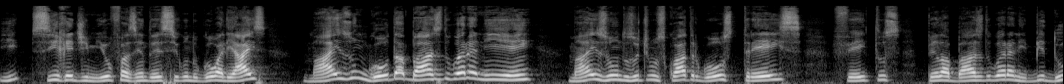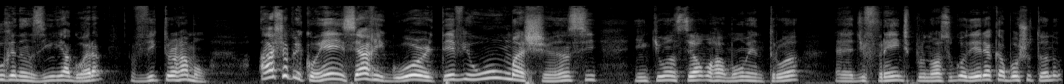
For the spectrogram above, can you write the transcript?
e se redimiu fazendo esse segundo gol. Aliás, mais um gol da base do Guarani, hein? Mais um dos últimos quatro gols, três feitos pela base do Guarani. Bidu, Renanzinho e agora Victor Ramon. A Chapecoense, a rigor, teve uma chance em que o Anselmo Ramon entrou é, de frente para o nosso goleiro e acabou chutando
